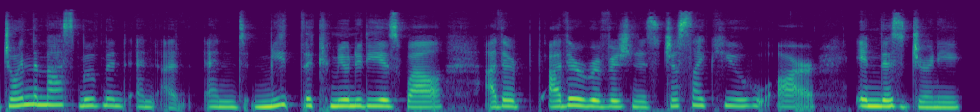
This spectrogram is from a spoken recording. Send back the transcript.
join the mass movement and and meet the community as well. Other other revisionists just like you who are in this journey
